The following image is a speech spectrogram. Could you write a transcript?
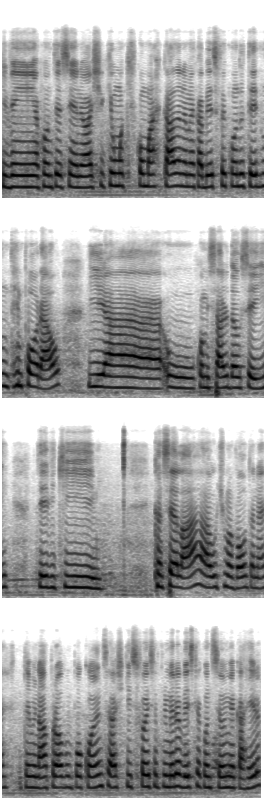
que vem acontecendo. Eu acho que uma que ficou marcada na minha cabeça foi quando teve um temporal e a, o comissário da UCI teve que cancelar a última volta, né? Terminar a prova um pouco antes. Eu acho que isso foi a primeira vez que aconteceu em minha carreira.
